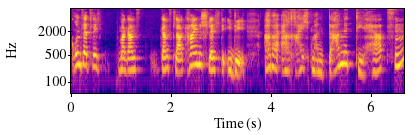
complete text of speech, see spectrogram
Grundsätzlich mal ganz, ganz klar keine schlechte Idee. Aber erreicht man damit die Herzen?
